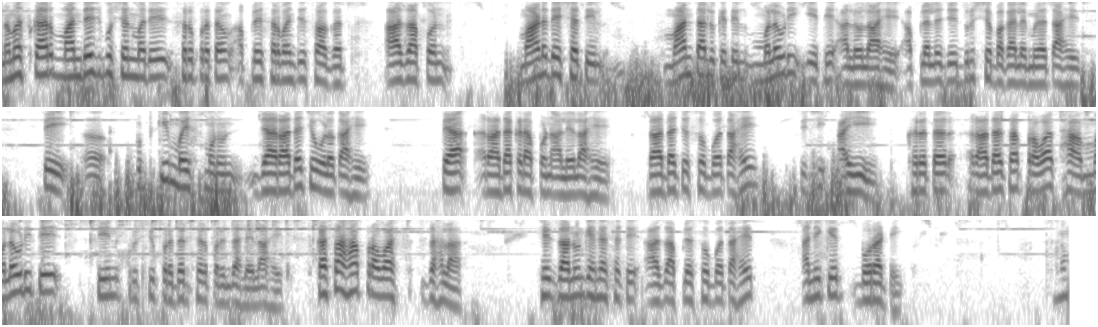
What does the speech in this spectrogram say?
नमस्कार मानदेश भूषणमध्ये सर्वप्रथम आपले सर्वांचे स्वागत. आज आपण माणदेशातील मान तालुक्यातील मलवडी येथे आलेलो आहे. आपल्याला जे दृश्य बघायला मिळत आहे ते बुटकी म्हैस म्हणून ज्या राधाची ओळख आहे त्या राधाकडे आपण आलेलो आहे. राधाच्या सोबत आहे तिची आई. खरं तर राधाचा प्रवास हा मलवडी ते तीन कृषी प्रदर्शनापर्यंत झालेला आहे. कसा हा प्रवास झाला हे जाणून घेण्यासाठी आज आपल्यासोबत आहेत अनिकेत बोराटे.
